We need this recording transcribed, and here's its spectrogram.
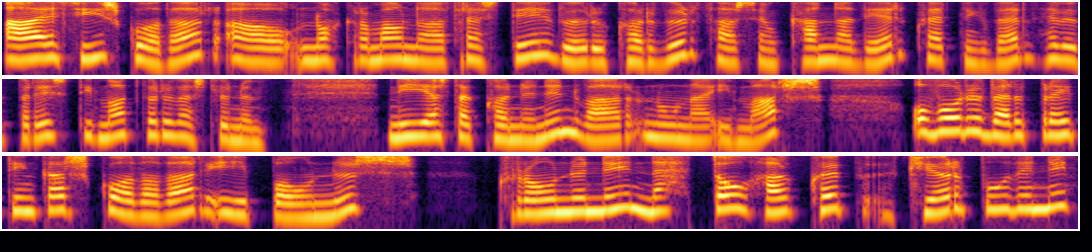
ASI skoðar á nokkra mánuða fresti vörukorfur þar sem kannad er hvernig verð hefur breyst í matvöruveslunum. Nýjasta konuninn var núna í mars og voru verðbreytingar skoðaðar í bónus, krónunni, netto, hagkaup, kjörbúðinni,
